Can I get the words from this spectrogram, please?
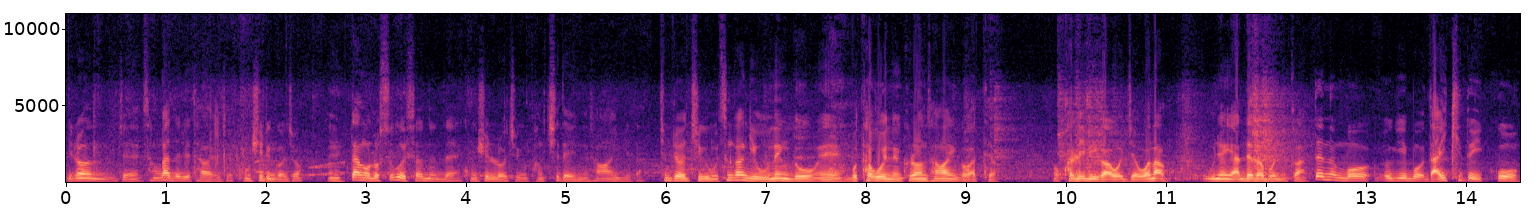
이런 이제 상가들이 다 이제 공실인 거죠. 예, 땅으로 쓰고 있었는데 공실로 지금 방치되어 있는 상황입니다. 심지어 지금 승강기 운행도 예, 못 하고 있는 그런 상황인 것 같아요. 어, 관리비가 이제 워낙 운영이 안 되다 보니까 그때는 뭐 여기 뭐 나이키도 있고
